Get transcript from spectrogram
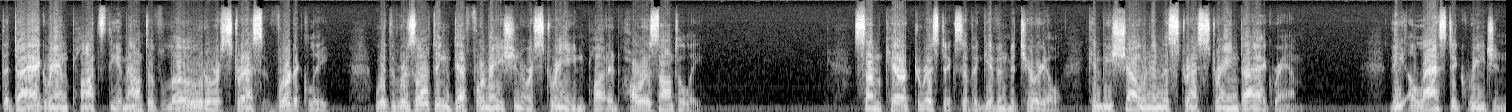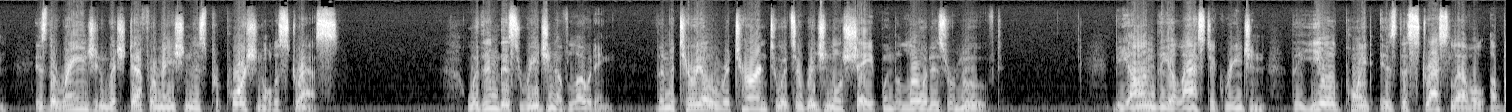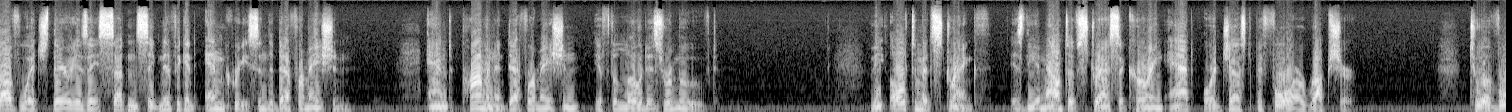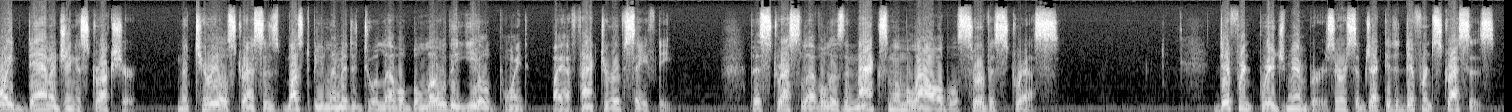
The diagram plots the amount of load or stress vertically with the resulting deformation or strain plotted horizontally. Some characteristics of a given material can be shown in the stress-strain diagram. The elastic region is the range in which deformation is proportional to stress. Within this region of loading, the material will return to its original shape when the load is removed. Beyond the elastic region, the yield point is the stress level above which there is a sudden significant increase in the deformation and permanent deformation if the load is removed. The ultimate strength is the amount of stress occurring at or just before rupture. To avoid damaging a structure, material stresses must be limited to a level below the yield point by a factor of safety. This stress level is the maximum allowable service stress. Different bridge members are subjected to different stresses.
